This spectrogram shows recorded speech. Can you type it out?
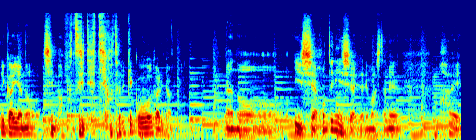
で外野の審判もついてっていうことで結構大掛かりなあのいい試合本当にいい試合になりましたね。はい、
